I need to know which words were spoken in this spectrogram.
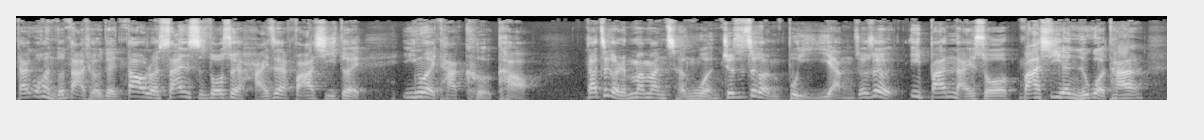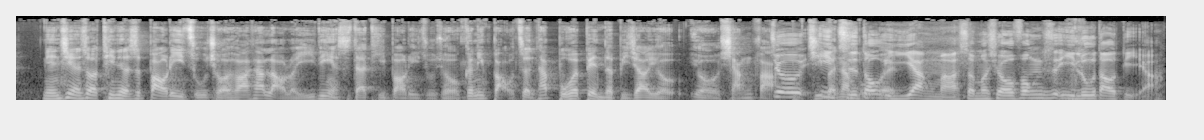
待过很多大球队。到了三十多岁还在巴西队，因为他可靠。但这个人慢慢沉稳，就是这个人不一样。就是一般来说，巴西人如果他年轻的时候听的是暴力足球的话，他老了一定也是在踢暴力足球。我跟你保证，他不会变得比较有有想法，就一直都一样嘛。什么球风就是一路到底啊？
